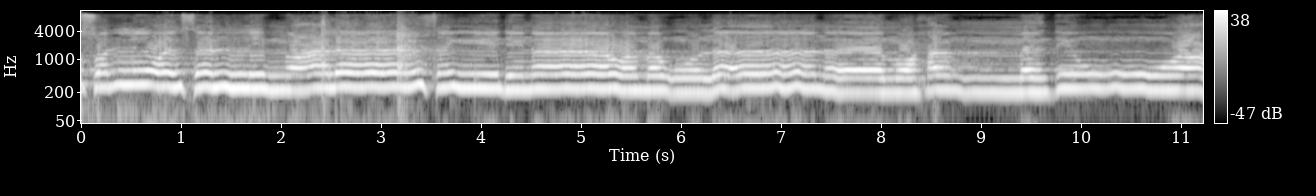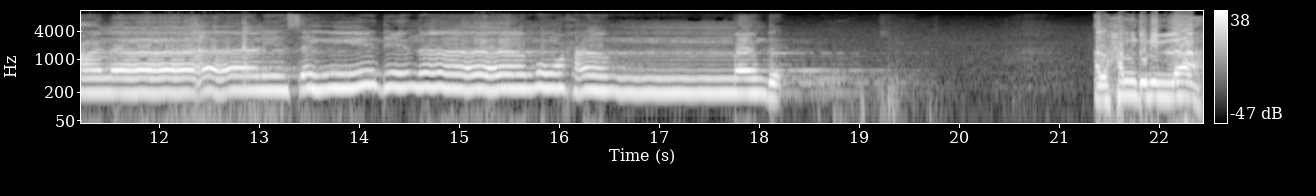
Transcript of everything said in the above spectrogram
صل وسلم على سيدنا ومولانا محمد وعلى آل سيدنا محمد. الحمد لله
